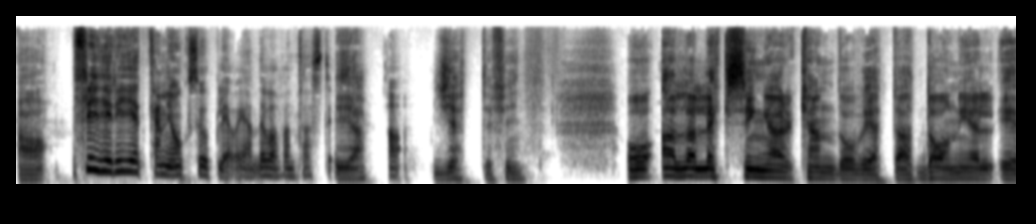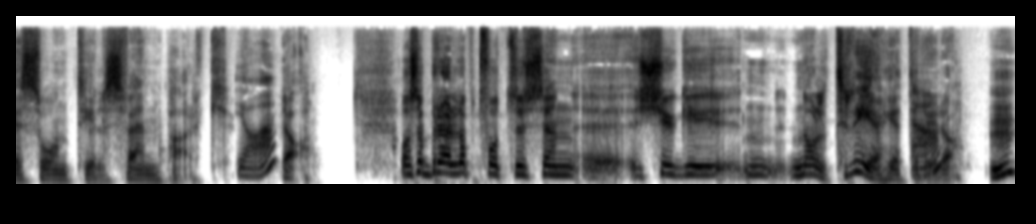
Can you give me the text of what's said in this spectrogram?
Ja, Frieriet kan jag också uppleva igen, det var fantastiskt. ja. Ja. jättefint. Och alla läxingar kan då veta att Daniel är son till Sven Park. Ja, Ja. Och så bröllop 2003 heter det Ja. idag. Mm.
